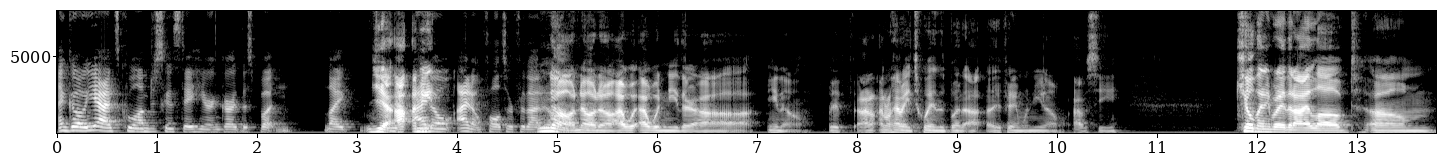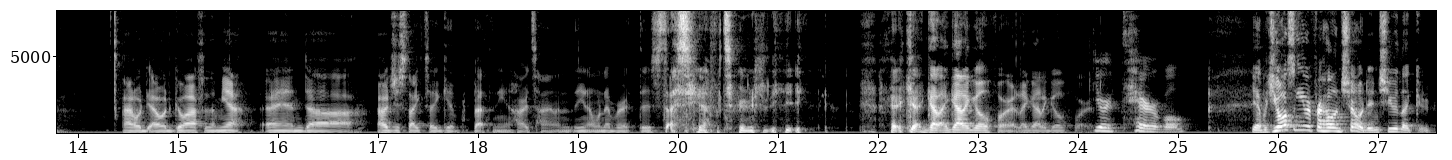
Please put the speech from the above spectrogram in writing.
and go, yeah, it's cool. I'm just gonna stay here and guard this button. Like, Yeah, I- I mean- don't, I don't falter for that. At No, all. no, no. I w- I wouldn't either. Uh, you know, if I don't, I don't have any twins, but uh, if anyone, you know, obviously killed anybody that I loved, um, I would I would go after them. Yeah, and uh, I would just like to give Bethany a hard time, and you know, whenever there's I see an opportunity, I got I gotta go for it. I gotta go for it. You're terrible. Yeah, but you also gave it for Helen Cho, didn't you? Like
